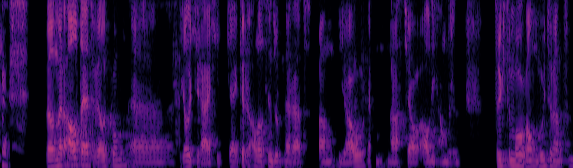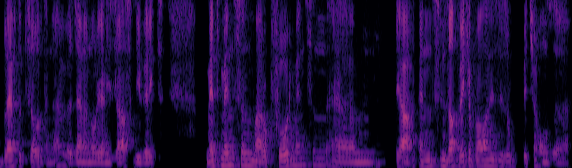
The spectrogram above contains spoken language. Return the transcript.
wel, maar altijd welkom. Uh, heel graag. Ik kijk er alleszins ook naar uit van jou en naast jou al die anderen terug te mogen ontmoeten, want het blijft hetzelfde. Hè? We zijn een organisatie die werkt met mensen, maar ook voor mensen. Um, ja, en sinds dat weggevallen is, is ook een beetje onze,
